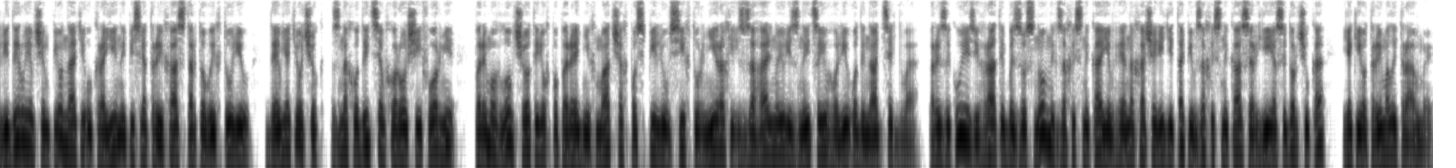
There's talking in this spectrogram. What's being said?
Лідирує в чемпіонаті України після 3 ха стартових турів, 9 очок, знаходиться в хорошій формі, перемогло в чотирьох попередніх матчах поспіль у всіх турнірах із загальною різницею голів 11-2. Ризикує зіграти без основних захисника Євгена Хачеріді та півзахисника Сергія Сидорчука, які отримали травми.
